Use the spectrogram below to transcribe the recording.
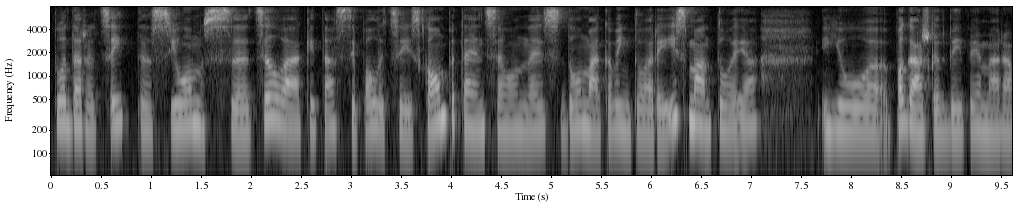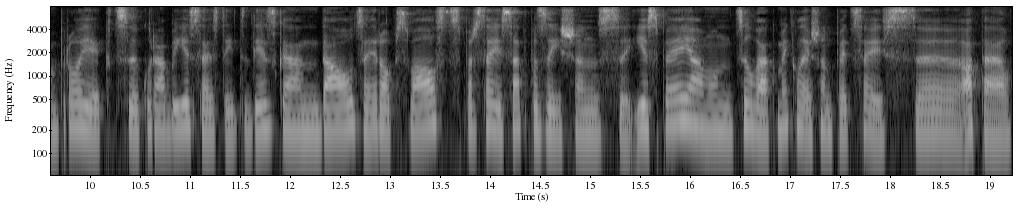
To dara citas jomas eh, cilvēki, tas ir policijas kompetence, un es domāju, ka viņi to arī izmantoja. Jo pagājušajā gadā bija piemēram projekts, kurā bija iesaistīts diezgan daudz Eiropas valsts par sejas atpazīšanas iespējām un cilvēku meklēšanu pēc sejas uh, attēla.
